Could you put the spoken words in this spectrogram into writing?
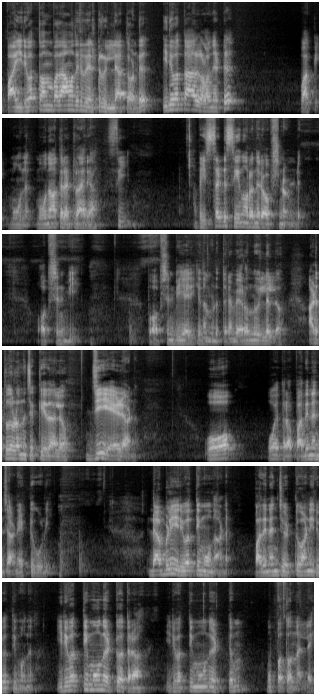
അപ്പോൾ ആ ഇരുപത്തൊമ്പതാമതൊരു ലെറ്റർ ഇല്ലാത്തതുകൊണ്ട് ഇരുപത്താറ് കളഞ്ഞിട്ട് ബാക്കി. മൂന്ന്. മൂന്നാമത്തെ ലെറ്റർ ആരാ? സി അപ്പോൾ ഇസഡ് സി എന്ന് പറയുന്നൊരു ഓപ്ഷൻ ഉണ്ട്. ഓപ്ഷൻ ബി അപ്പോൾ ഓപ്ഷൻ ബി ആയിരിക്കും നമ്മുടെ ഉത്തരം. വേറെ ഒന്നും ഇല്ലല്ലോ. അടുത്തതോടെ ഒന്ന് ചെക്ക് ചെയ്താലോ? ജി ഏഴാണ് ഓ ഓ എത്ര? പതിനഞ്ചാണ് എട്ട് കൂടി. ഡബ്ല്യു ഇരുപത്തി മൂന്നാണ് പതിനഞ്ച് എട്ടുമാണ് ഇരുപത്തി മൂന്ന് ഇരുപത്തി മൂന്ന് എട്ടും എത്ര? ഇരുപത്തി മൂന്ന് എട്ടും മുപ്പത്തൊന്നല്ലേ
